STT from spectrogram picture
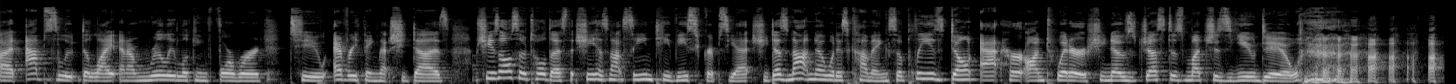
an absolute delight. And I'm really looking forward to everything that she does. She's also told us that she has not seen TV scripts yet. She does not know what is coming. So please don't at her on Twitter. She knows just as much as you do.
